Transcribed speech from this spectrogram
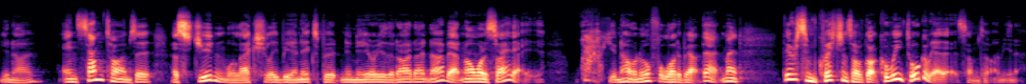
you know. And sometimes a, a student will actually be an expert in an area that I don't know about. And I want to say that, wow, you know an awful lot about that. Man, there are some questions I've got. Could we talk about that sometime? You know.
